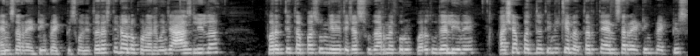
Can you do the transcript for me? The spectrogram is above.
अँसर रायटिंग प्रॅक्टिसमध्ये तरच ते डेव्हलप होणार आहे. म्हणजे आज लिहिलं परत ते तपासून घेणे त्याच्यात सुधारणा करून परत उद्या लिहिणे अशा पद्धतीने केलं तर ते अँसर रायटिंग प्रॅक्टिस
